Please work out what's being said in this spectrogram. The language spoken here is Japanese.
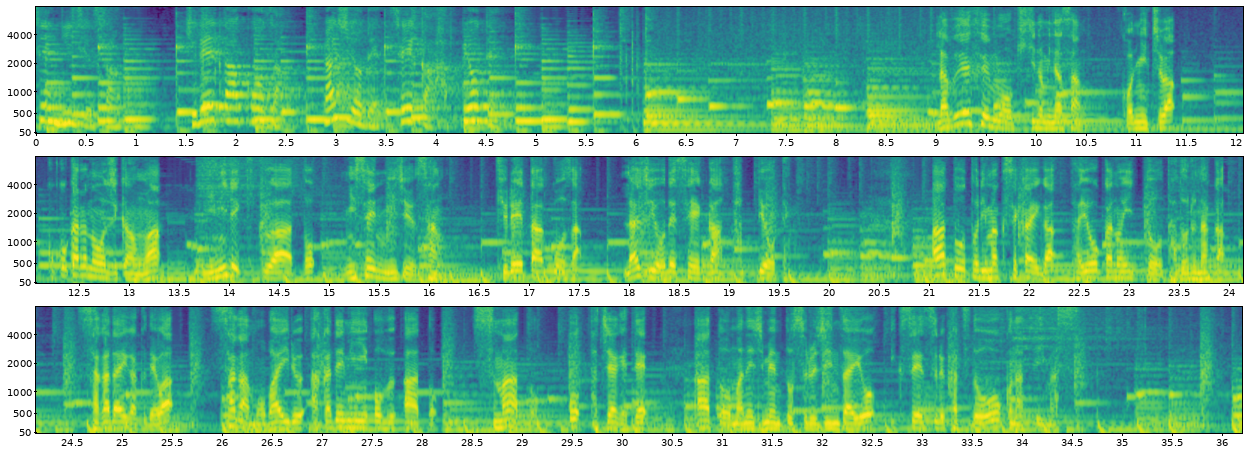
2023キュレーター講座ラジオで成果発表展。ラブ f m をお聞きの皆さんこんにちは。ここからのお時間は耳で聞くアート2023キュレーター講座ラジオで成果発表展。アートを取り巻く世界が多様化の一途をたどる中佐賀大学では佐賀モバイルアカデミー・オブ・アートスマートを立ち上げてアートをマネジメントする人材を育成する活動を行っています。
